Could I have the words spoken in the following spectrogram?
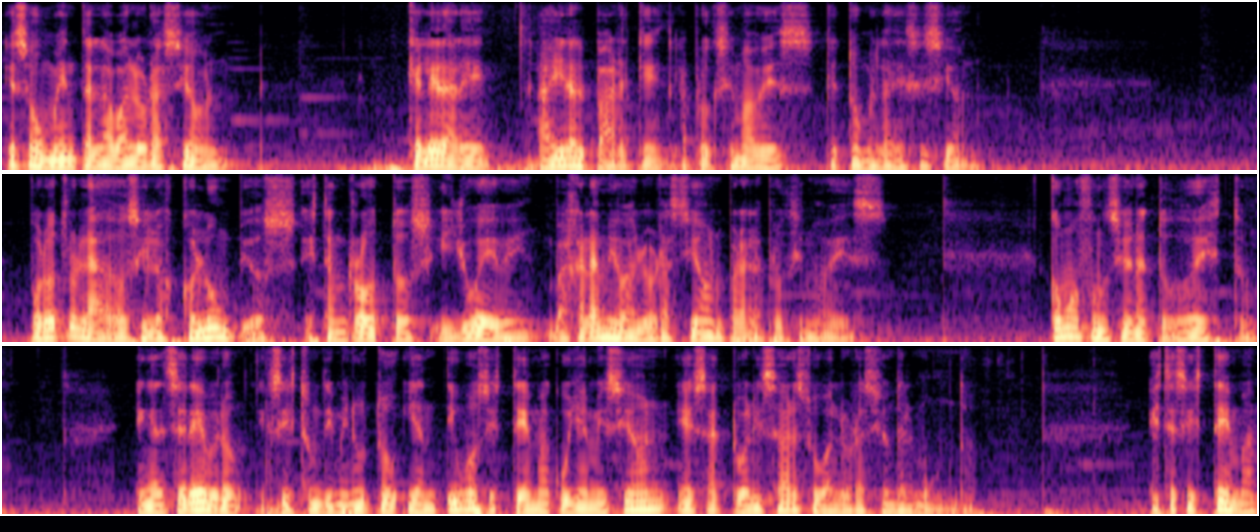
eso aumenta la valoración que le daré a ir al parque la próxima vez que tome la decisión. Por otro lado, si los columpios están rotos y llueve, bajará mi valoración para la próxima vez. ¿Cómo funciona todo esto? En el cerebro existe un diminuto y antiguo sistema cuya misión es actualizar su valoración del mundo. Este sistema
